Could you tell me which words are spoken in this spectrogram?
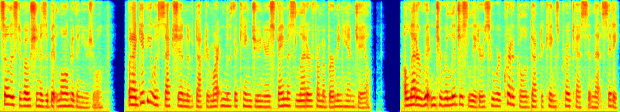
So this devotion is a bit longer than usual, but I give you a section of Dr. Martin Luther King Jr.'s famous letter from a Birmingham jail, a letter written to religious leaders who were critical of Dr. King's protests in that city.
